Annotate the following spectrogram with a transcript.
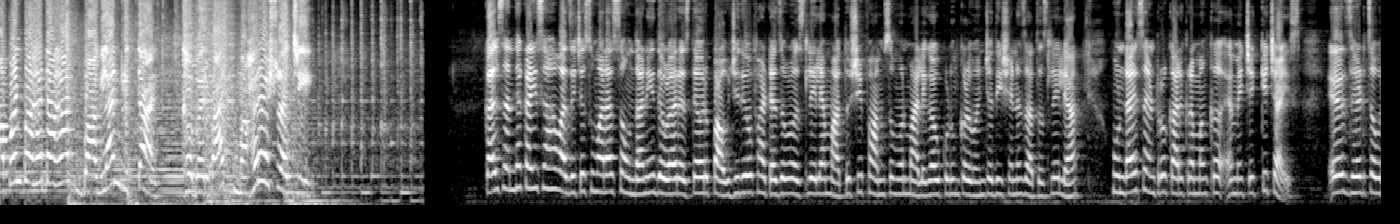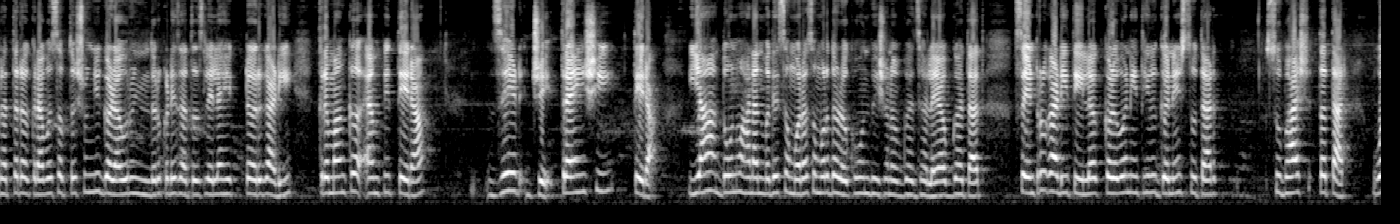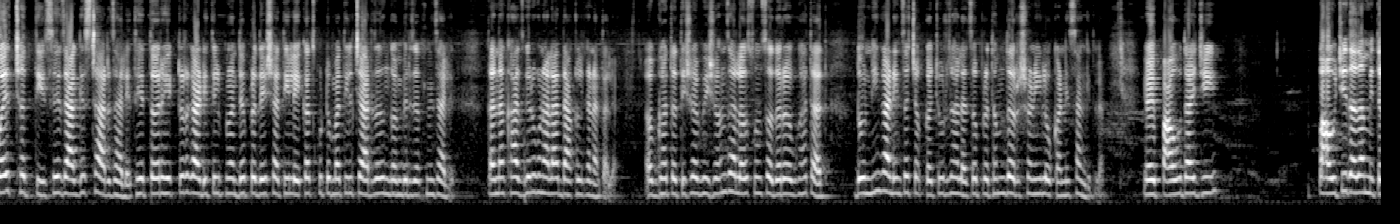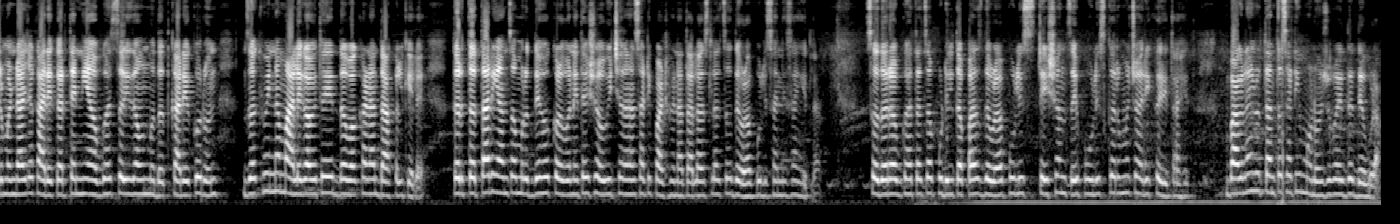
आपण पाहत आहात बागलान वृत्तांत खबरबात महाराष्ट्राची. काल संध्याकाळी सहा वाजेच्या सुमारास सौंदाणी देवळा रस्त्यावर पावजीदेव फाट्याजवळ असलेल्या मातोशी फार्मसमोर मालेगावकडून कळवणच्या दिशेने जात असलेल्या हुंडाय सेंट्रो कार क्रमांक एम एच एक्केचाळीस एल झेड चौऱ्याहत्तर अकरा व सप्तशृंगी गडावरून इंदोरकडे जात असलेल्या हेक्टर गाडी क्रमांक एम पी तेरा झेड जे त्र्याऐंशी तेरा या दोन वाहनांमध्ये समोरासमोर धडक होऊन भीषण अपघात झाला. या अपघातात सेंट्रो गाडीतील कळवण येथील गणेश सुतार सुभाष ततार वय छत्तीस हे जागीच ठार झालेत. हे तर हेक्टर गाडीतील मध्य प्रदेशातील एकाच कुटुंबातील चार जण गंभीर जखमी झालेत. त्यांना खासगी रुग्णालयात दाखल करण्यात आलं. अपघात अतिशय भीषण झाला असून सदर अपघातात दोन्ही गाडींचा चक्काचूर झाल्याचं प्रथम दर्शनी लोकांनी सांगितलं. यावेळी पावदाजी दादा मित्रमंडळाच्या कार्यकर्त्यांनी अपघातस्थळी जाऊन मदत कार्य करून जखमींना मालेगाव येथे दवाखान्यात दाखल केलंय. तर ततार यांचा मृतदेह कळवण येथे शवविच्छेदनासाठी पाठविण्यात आला असल्याचं देवळा पोलिसांनी सांगितलं. सदर अपघाताचा पुढील तपास देवळा पोलीस स्टेशनचे पोलीस कर्मचारी करीत आहेत. बागल्या वृत्तांतासाठी मनोज वैद्य देवळा.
